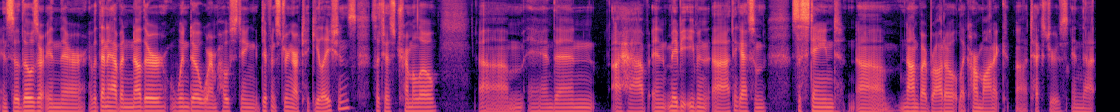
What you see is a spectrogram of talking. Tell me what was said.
and so those are in there. But then I have another window where I'm hosting different string articulations, such as tremolo, um, and then I have, and maybe even uh, I think I have some sustained um, non vibrato, like harmonic uh, textures in that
